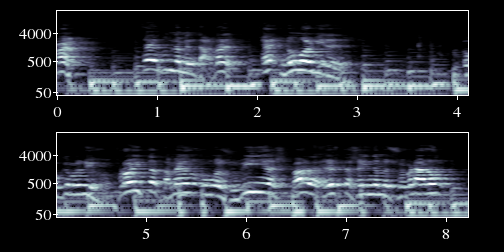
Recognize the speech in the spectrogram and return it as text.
Bueno, é fundamental, vale? Eh, non olvides o que me dijo Froita, tamén unhas uviñas, vale? Estas ainda me sobraron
